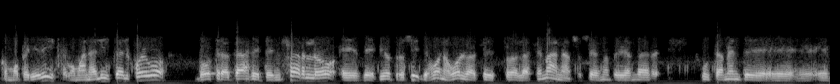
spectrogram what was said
como periodista, como analista del juego, vos tratás de pensarlo eh, desde otros sitios. Bueno, vos lo haces todas las semanas, o sea, no te voy a andar justamente eh,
